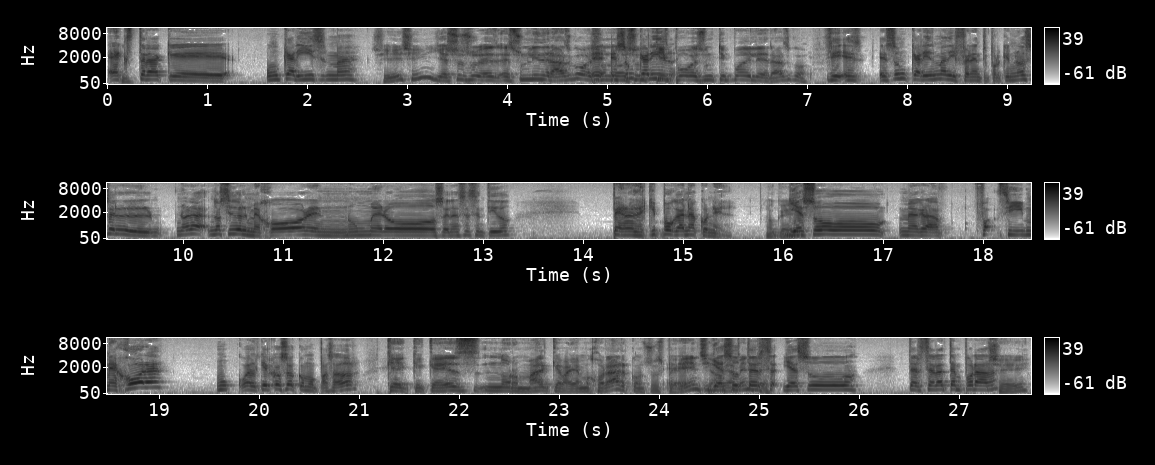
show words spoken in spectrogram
extra que, un carisma. Sí, sí. Y eso es, es- es un liderazgo. Eh, no es un un carisma. tipo, es un tipo de liderazgo. Sí, es, es un carisma diferente, porque no es el, no era, no ha sido el mejor en números, en ese sentido, pero el equipo gana con él. Y eso me agrada. Si mejora cualquier cosa como pasador, Que, que, que es normal que vaya a mejorar con su experiencia. Eh, ya, es su ya es su tercera temporada. Sí.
